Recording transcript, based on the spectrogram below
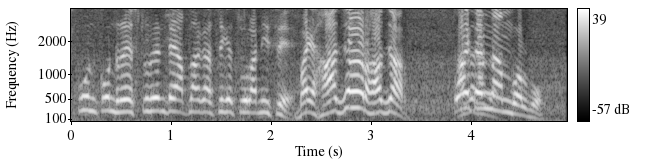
কোন কোন রেস্টুরেন্টে আপনার কাছ থেকে চুলা নিছে? ভাই হাজার হাজার। কয়টার নাম বলব?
